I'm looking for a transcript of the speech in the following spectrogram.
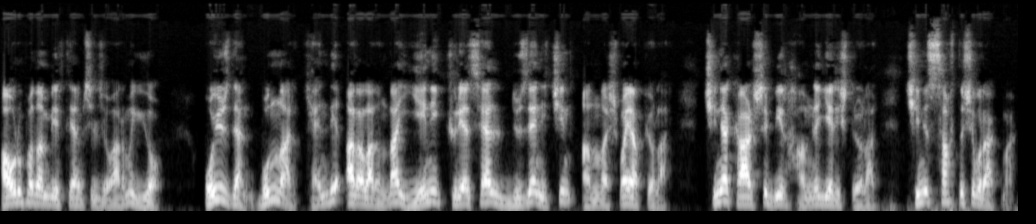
Avrupa'dan bir temsilci var mı? Yok. O yüzden bunlar kendi aralarında yeni küresel düzen için anlaşma yapıyorlar. Çin'e karşı bir hamle geliştiriyorlar. Çin'i saf dışı bırakmak,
